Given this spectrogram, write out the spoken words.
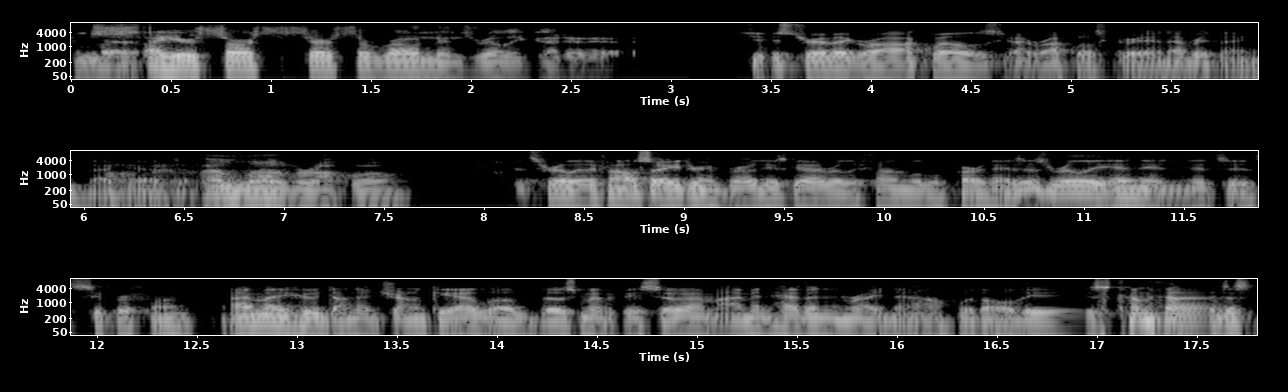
Yeah. i hear Saoirse Saoirse ronan's really good in it She's terrific. Rockwell's yeah, Rockwell's great and everything. That Oh, guy. I love Rockwell. It's really fun. Also, Adrien Brody's got a really fun little part. This is really in it. It's it's super fun. I'm a whodunit junkie. I love those movies. So I'm I'm in heaven right now with all these coming out. I just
